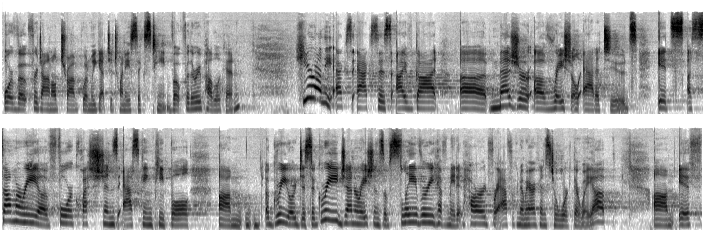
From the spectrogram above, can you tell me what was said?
or vote for Donald Trump when we get to 2016. Vote for the Republican. Here on the x-axis, I've got a measure of racial attitudes. It's a summary of four questions asking people um, agree or disagree. Generations of slavery have made it hard for African Americans to work their way up. Um, if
